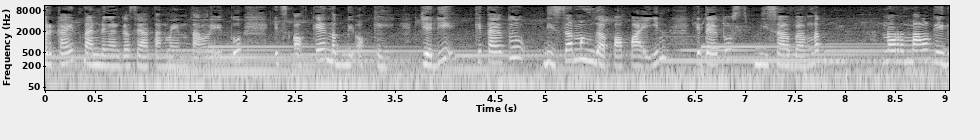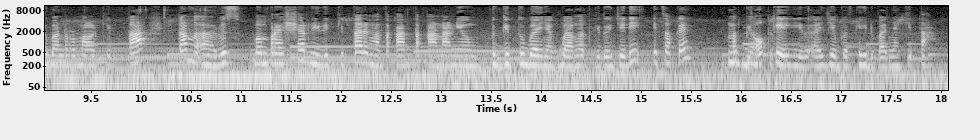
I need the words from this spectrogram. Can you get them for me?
berkaitan dengan kesehatan mental yaitu It's okay not be okay. Jadi kita itu bisa menggapapain Kita itu bisa banget normal kehidupan normal kita kita nggak harus mempressure diri kita dengan tekan-tekanan yang begitu banyak banget gitu. Jadi it's okay not be okay gitu aja buat kehidupannya kita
